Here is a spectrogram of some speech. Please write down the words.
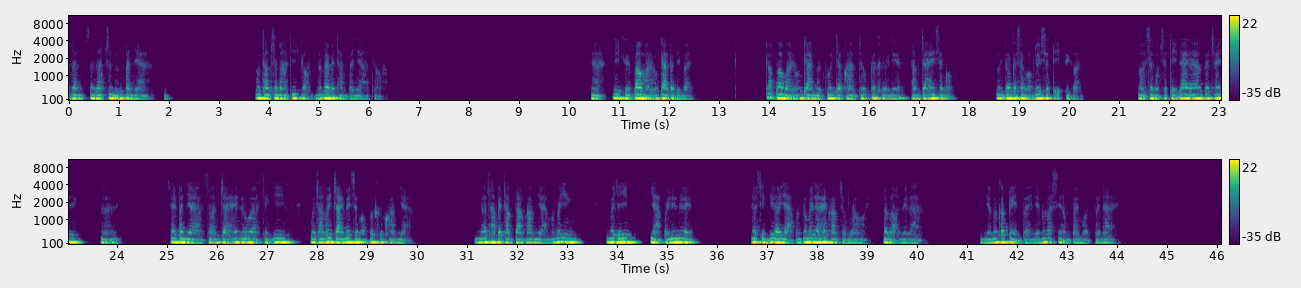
นับสนุนปัญญา ต้องทำสมาธิก่อนแล้วค่อยไปทำปัญญาต่อนะนี่คือเป้าหมายของการปฏิบัติ ก็เป้าหมายของการหลุดพ้นจากความทุกข์ก็คือ เนี่ยทำใจให้สงบมันต้องก็สงบด้วยสติไปก่อนพอสงบสติได้แล้วก็ใช้ใช้ปัญญาสอนใจให้รู้ว่าสิ่งที่มันทำให้ใจไม่สงบก็คือความอยาก แล้วทำไปทำตามความอยาก มันก็ยิ่ง มันก็จะยิ่งอยากไปเรื่อยๆ แล้วสิ่งที่เราอยากมันก็ไม่ได้ให้ความสุขเราตลอดเวลาเดี๋ยวมันก็เปลี่ยนไปเดี๋ยวมันก็เสื่อมไปหมดไปได้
